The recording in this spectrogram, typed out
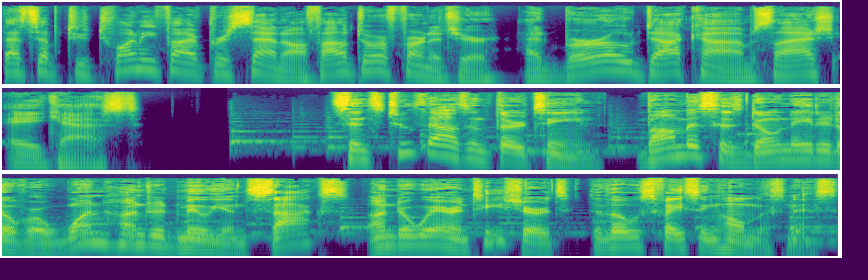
That's up to 25% off outdoor furniture at burrow.com slash ACAST. Since 2013, Bombas has donated over 100 million socks, underwear, and t-shirts to those facing homelessness.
